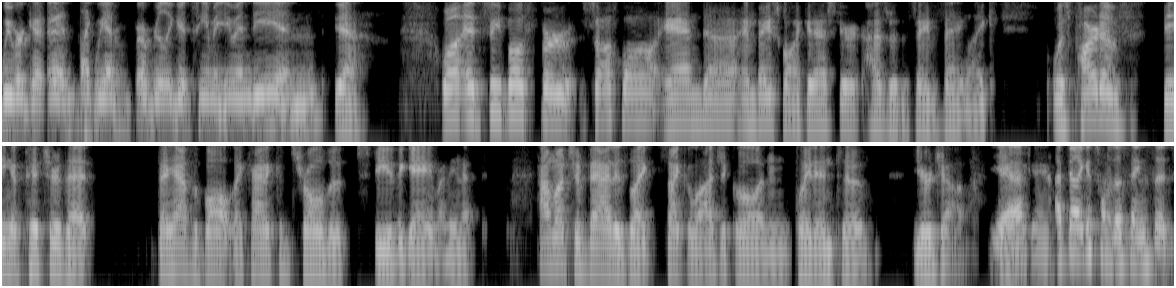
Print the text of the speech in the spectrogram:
we were good. Like we had a really good team at UND and yeah. Well, and see both for softball and uh and baseball, I could ask your husband the same thing. Like was part of being a pitcher that they have the ball, they kind of control the speed of the game. I mean, that, how much of that is like psychological and played into your job. Yeah. I feel like it's one of those things that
